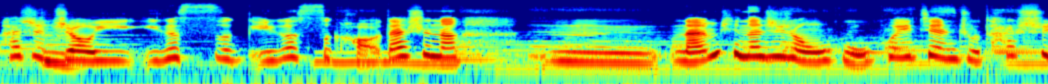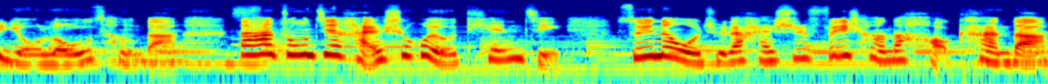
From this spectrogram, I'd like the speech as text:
它是只有一一个四一个四口。但是呢，嗯，南平的这种骨灰建筑它是有楼层的，但它中间还是会有天井，所以呢，我觉得还是非常的好看的。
